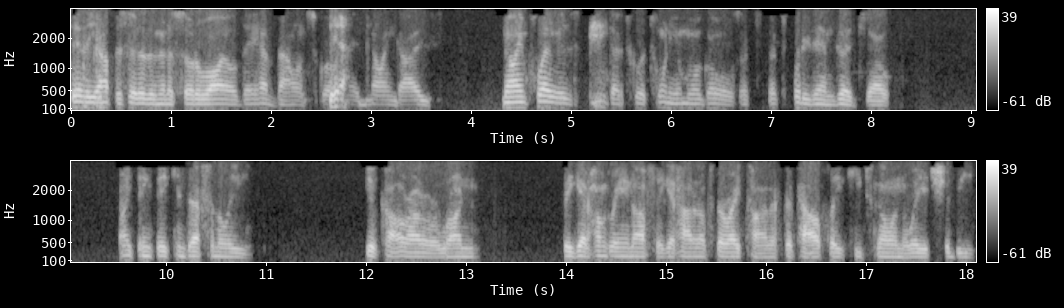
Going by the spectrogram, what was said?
they're the opposite of the Minnesota Wild. They have balanced squad. Yeah. They had nine guys, nine players that scored twenty or more goals. That's that's pretty damn good. So I think they can definitely give Colorado a run. They get hungry enough, they get hot enough at the right time. If their power play keeps going the way it should be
